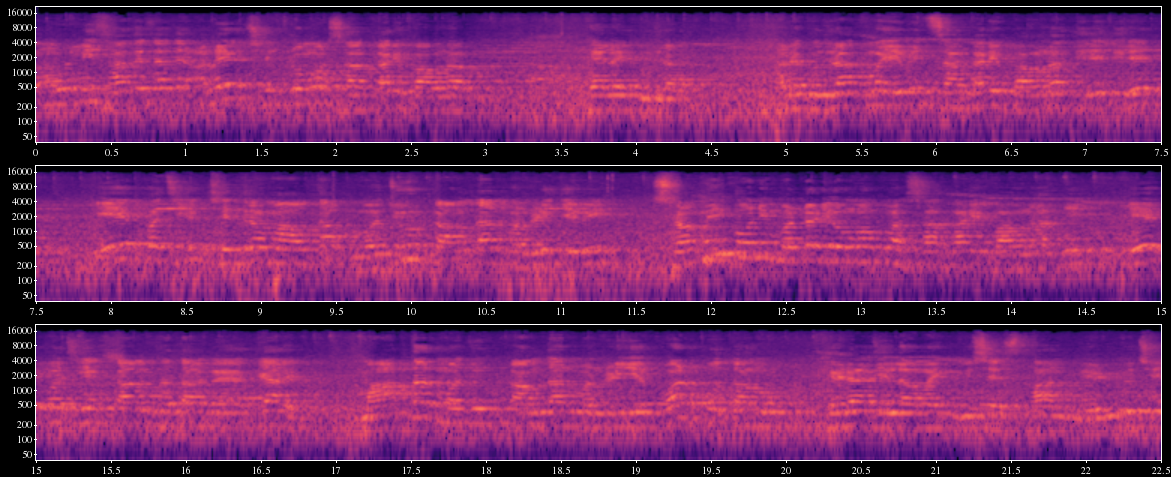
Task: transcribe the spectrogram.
અમૂલની સાથે સાથે અનેક ક્ષેત્રોમાં સહકારી ભાવના ફેલાઈ ગુજરાત. અને ગુજરાતમાં એવી જ સહકારી ભાવના ધીરે ધીરે એક પછી એક ક્ષેત્રમાં આવતા મજૂર કામદાર મંડળી જેવી શ્રમિકોની મંડળીઓમાં પણ સહકારી ભાવનાથી એક પછી એક કામ થતા ગયા ત્યારે માતર મજૂર કામદાર મંડળીએ પણ પોતાનું ખેડા જિલ્લામાં એક વિશેષ સ્થાન મેળવ્યું છે.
